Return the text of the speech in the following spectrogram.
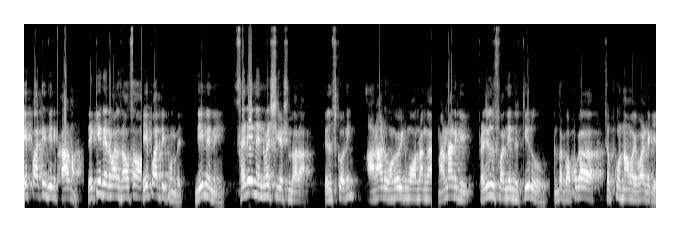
ఏ పార్టీ దీనికి కారణం? రెక్కి నిర్వాల్సిన అవసరం ఏ పార్టీకి ఉంది? దీనిని సరైన ఇన్వెస్టిగేషన్ ద్వారా తెలుసుకొని ఆనాడు వంగవీటి మౌనంగా మరణానికి ప్రజలు స్పందించే తీరు ఎంత గొప్పగా చెప్పుకుంటున్నామో ఇవాళకి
